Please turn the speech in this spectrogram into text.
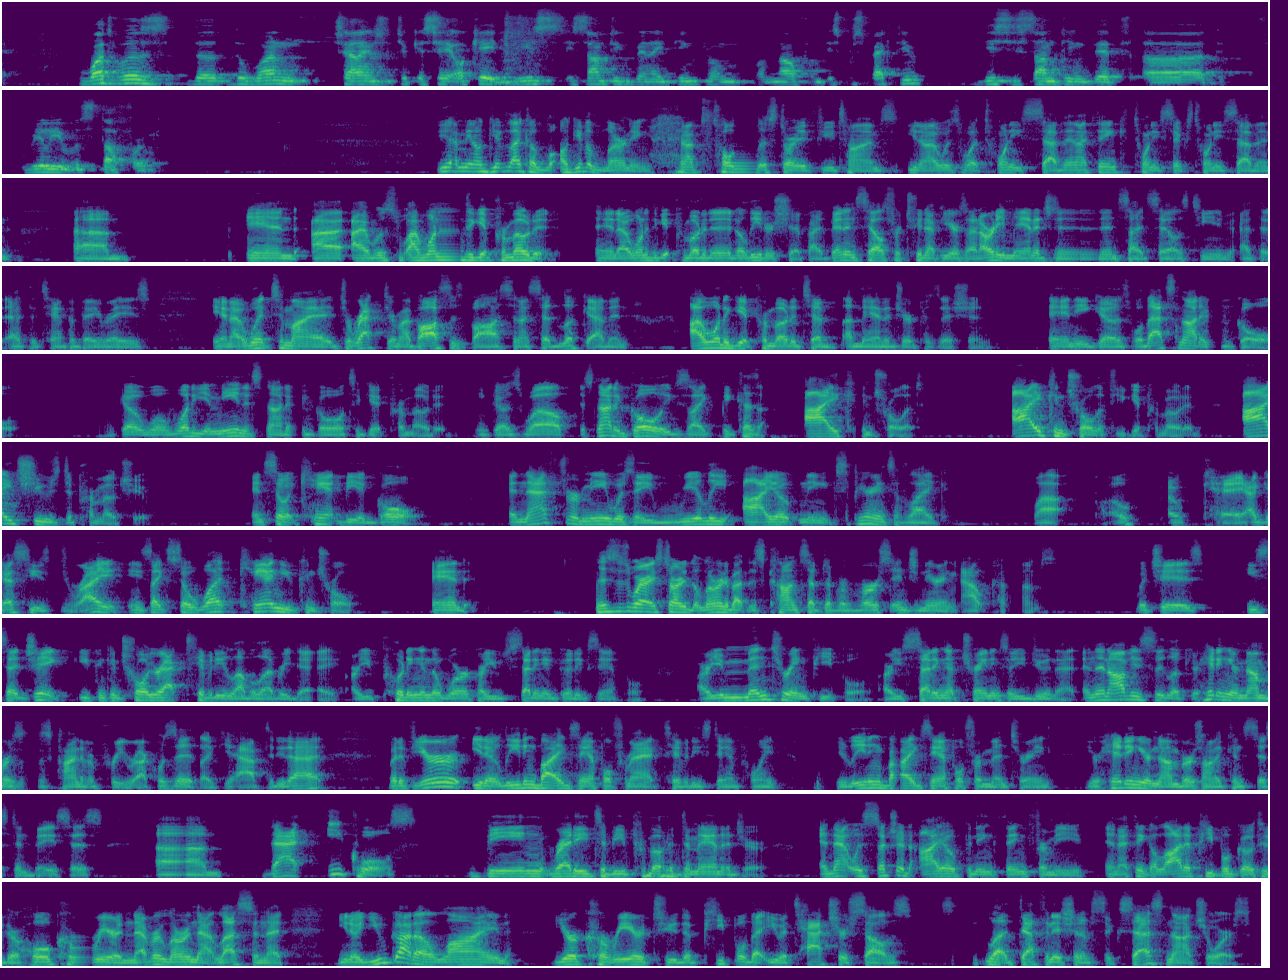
what was the the one challenge that you can say? Okay, this is something when I think from from now from this perspective, this is something that uh, that really was tough for me. Yeah, I mean, I'll give like a, I'll give a learning. And I've told this story a few times. You know, I was what 27, I think 26, 27. Um, and I, I was, I wanted to get promoted and I wanted to get promoted into leadership. I'd been in sales for two and a half years. I'd already managed an inside sales team at the at the Tampa Bay Rays, and I went to my director, my boss's boss, and I said, "Look, Evan, I want to get promoted to a manager position." And he goes, "Well, that's not a goal." I go, "Well, what do you mean it's not a goal to get promoted?" He goes, "Well, it's not a goal." He's like, "Because I control it. I control if you get promoted. I choose to promote you, and so it can't be a goal." And that for me was a really eye-opening experience of like wow oh, okay i guess he's right. He's like so what can you control? And this is where i started to learn about this concept of reverse engineering outcomes which is he said jake you can control your activity level every day. Are you putting in the work? Are you setting a good example? Are you mentoring people? Are you setting up trainings? Are you doing that? And then obviously look you're hitting your numbers is kind of a prerequisite like you have to do that but if you're, you know, leading by example from an activity standpoint, you're leading by example from mentoring, you're hitting your numbers on a consistent basis, um, that equals being ready to be promoted to manager. And that was such an eye-opening thing for me. And I think a lot of people go through their whole career and never learn that lesson that, you know, you've got to align your career to the people that you attach yourselves definition of success, not yours.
